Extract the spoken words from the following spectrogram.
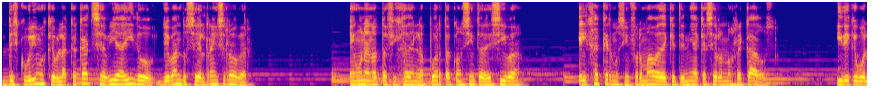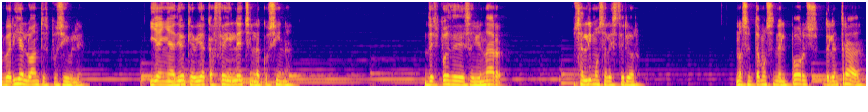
Descubrimos que Black Cat se había ido llevándose el Range Rover. En una nota fijada en la puerta con cinta adhesiva, el hacker nos informaba de que tenía que hacer unos recados y de que volvería lo antes posible, y añadió que había café y leche en la cocina. Después de desayunar, salimos al exterior. Nos sentamos en el porche de la entrada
